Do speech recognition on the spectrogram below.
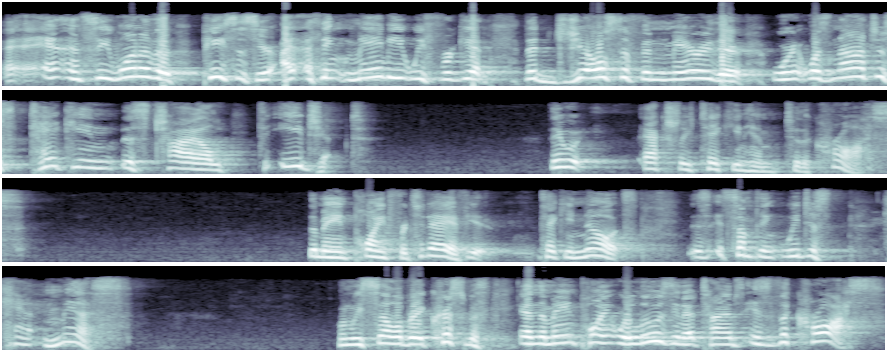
And, see, one of the pieces here, I, think maybe we forget that Joseph and Mary there, where it was not just taking this child to Egypt. They were actually taking him to the cross. The main point for today, if you're taking notes, is it's something we just can't miss when we celebrate Christmas. And the main point we're losing at times is the cross.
